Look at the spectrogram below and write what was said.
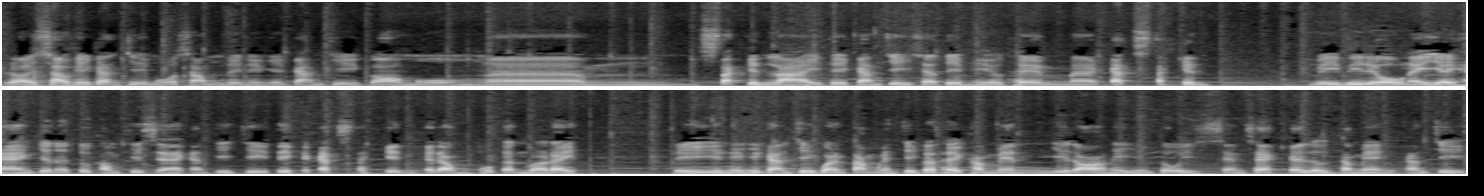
Rồi sau khi các anh chị mua xong thì nếu như các anh chị có muốn uh, stacking lại thì các anh chị sẽ tìm hiểu thêm uh, cách stacking vì video này giới hạn, cho nên tôi không chia sẻ các anh chị chi tiết cái cách stacking cái đồng token vào đây. Thì nếu như các anh chị quan tâm, các anh chị có thể comment dưới đó, nếu chúng tôi xem xét cái lượng comment của các anh chị,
